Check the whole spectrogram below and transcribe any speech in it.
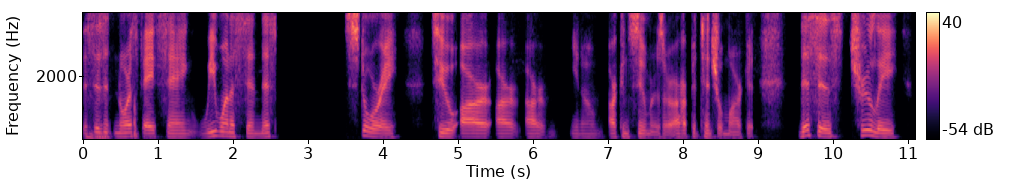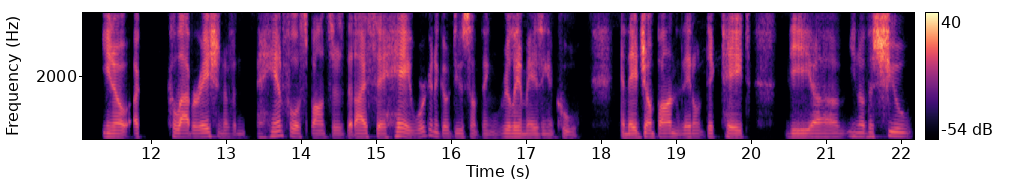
This mm-hmm. isn't North Face saying we want to send this story to our our our you know our consumers or our potential market. This is truly, you know, a collaboration of a handful of sponsors that I say, hey, we're going to go do something really amazing and cool, and they jump on. They don't dictate the uh, you know the shoe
